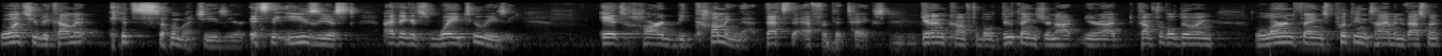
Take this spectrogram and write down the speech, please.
once you become it, it's so much easier. It's the easiest. I think it's way too easy. It's hard becoming that. That's the effort that takes. Mm-hmm. Get uncomfortable, do things you're not you're not comfortable doing, learn things, put in time investment.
